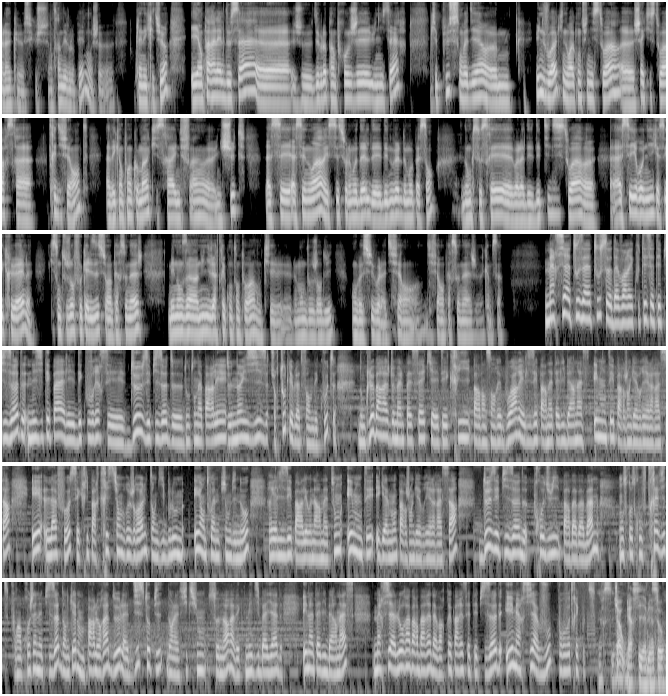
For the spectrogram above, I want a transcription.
voilà, que, ce que je suis en train de développer, donc je, en pleine écriture. Et en parallèle de ça, euh, je développe un projet unitaire qui est plus, on va dire, euh, une voix qui nous raconte une histoire. Euh, chaque histoire sera très différente, avec un point commun qui sera une fin, une chute assez, assez noire, et c'est sur le modèle des, nouvelles de Maupassant. Donc ce serait des petites histoires assez ironiques, assez cruelles, qui sont toujours focalisées sur un personnage mais dans un univers très contemporain, donc qui est le monde d'aujourd'hui. On va suivre différents personnages euh, comme ça. Merci à tous et à tous d'avoir écouté cet épisode. N'hésitez pas à aller découvrir ces deux épisodes dont on a parlé de Noises sur toutes les plateformes d'écoute. Donc Le barrage de Malpasset qui a été écrit par Vincent Réboire, réalisé par Nathalie Bernas et monté par Jean-Gabriel Rassa. Et La Fosse, écrit par Christian Brugerolles, Tanguy Blum et Antoine Piombino, réalisé par Léonard Maton et monté également par Jean-Gabriel Rassa. Deux épisodes produits par Bababam. On se retrouve très vite pour un prochain épisode dans lequel on parlera de la dystopie dans la fiction sonore avec Mehdi Bayad et Nathalie Bernas. Merci à Laura Barbaret d'avoir préparé cet épisode et merci à vous pour votre écoute. Merci. Ciao, merci, à bientôt.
